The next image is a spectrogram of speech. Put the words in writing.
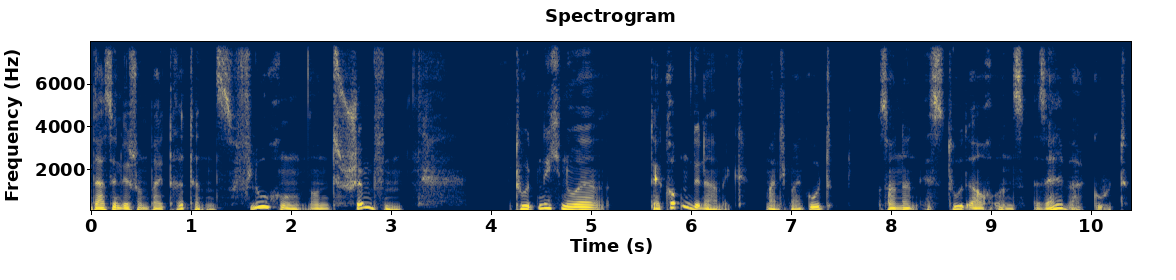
da sind wir schon bei drittens, Fluchen und Schimpfen tut nicht nur der Gruppendynamik manchmal gut, sondern es tut auch uns selber gut.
